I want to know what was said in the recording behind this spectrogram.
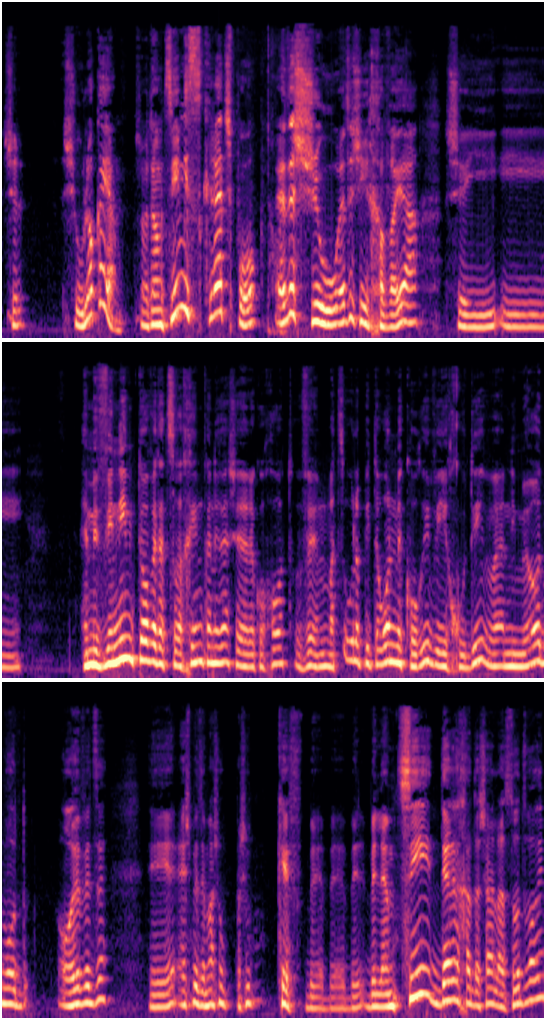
של... שהוא לא קיים. זאת אומרת, הם ממציאים מסקרץ' פה איזשהו, איזושהי חוויה שהיא... היא... הם מבינים טוב את הצרכים כנראה של הלקוחות, והם מצאו לה פתרון מקורי וייחודי, ואני מאוד מאוד אוהב את זה. אה, יש בזה משהו פשוט כיף, בלהמציא דרך חדשה לעשות דברים.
